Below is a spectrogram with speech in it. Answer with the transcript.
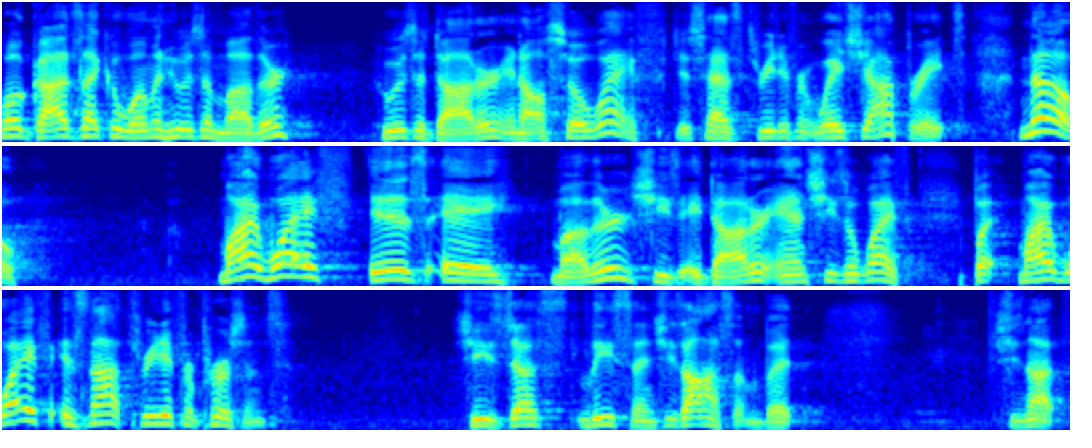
Well, God's like a woman who is a mother, who is a daughter, and also a wife. Just has three different ways she operates. No, my wife is a mother, she's a daughter, and she's a wife. But my wife is not three different persons. She's just Lisa, and she's awesome, but she's not,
